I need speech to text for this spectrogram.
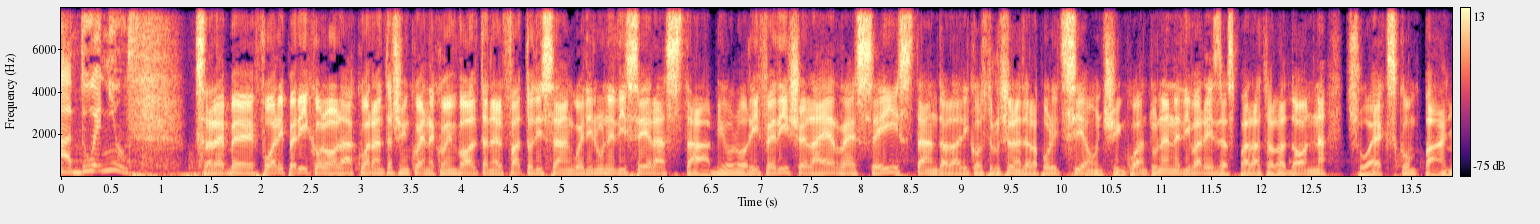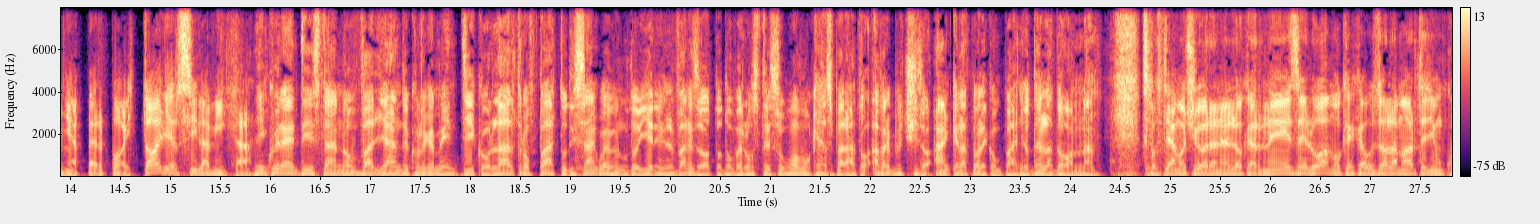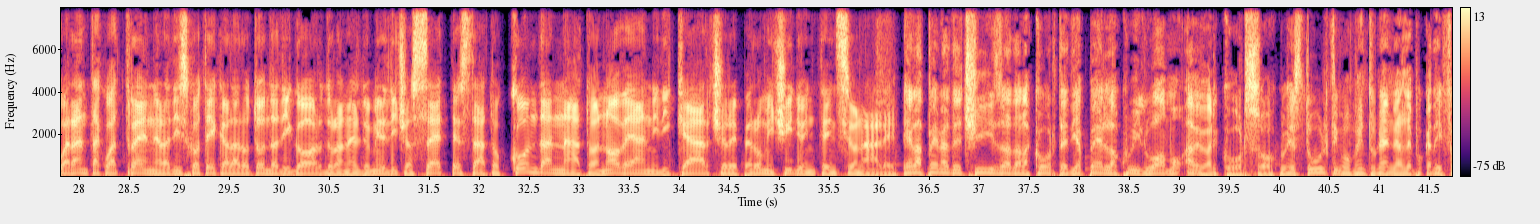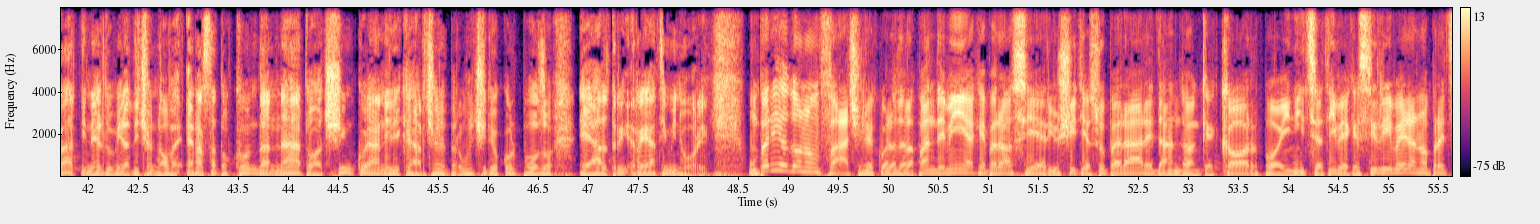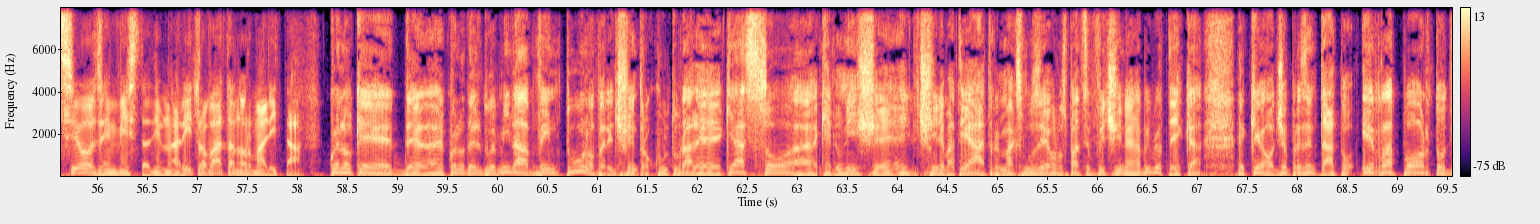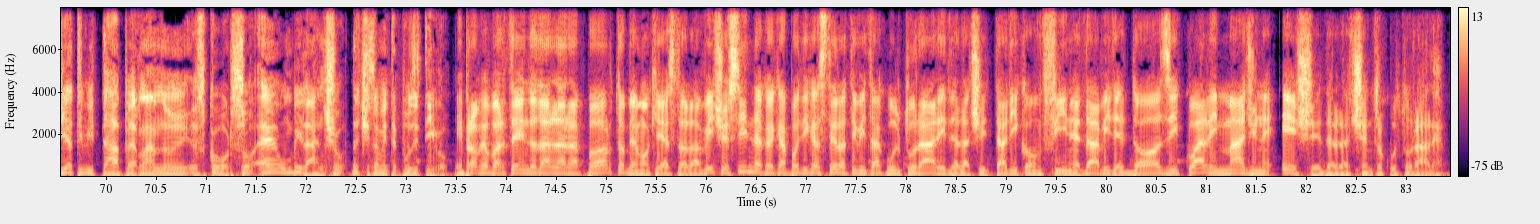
a due news. Sarebbe fuori pericolo la 45enne coinvolta nel fatto di sangue di lunedì sera a Stabio. Lo riferisce la RSI. Stando alla ricostruzione della polizia, un 51enne di Varese ha sparato alla donna, sua ex compagna, per poi togliersi la vita. Gli inquirenti stanno vagliando i collegamenti con l'altro fatto di sangue avvenuto ieri nel Varesotto, dove lo stesso uomo che ha sparato avrebbe ucciso anche l'attuale compagno della donna. Spostiamoci ora nel Locarnese. L'uomo che causò la morte di un 44enne alla discoteca La Rotonda di Gordola nel 2017 2017 è stato condannato a nove anni di carcere per omicidio intenzionale. È la pena decisa dalla Corte di Appello a cui l'uomo aveva ricorso. Quest'ultimo, 21enne all'epoca dei fatti, nel 2019 era stato condannato a cinque anni di carcere per omicidio colposo e altri reati minori. Un periodo non facile, quello della pandemia, che però si è riusciti a superare dando anche corpo a iniziative che si rivelano preziose in vista di una ritrovata normalità. Quello, del, quello del 2021 per il centro culturale Chiasso eh, che riunisce il cinema teatro, il Max Museo, lo spazio officina e la biblioteca e che oggi ha presentato il rapporto di attività per l'anno scorso. È un bilancio decisamente positivo. E proprio partendo dal rapporto abbiamo chiesto alla vice sindaco e capo di Castero attività culturali della città di confine Davide Dosi quale immagine esce dal centro culturale.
